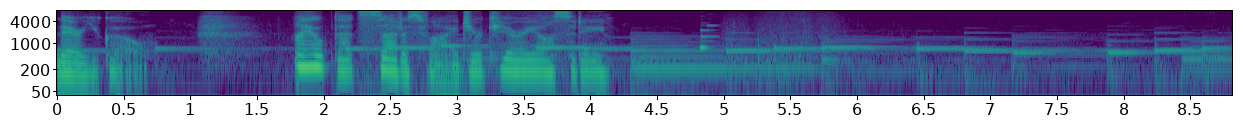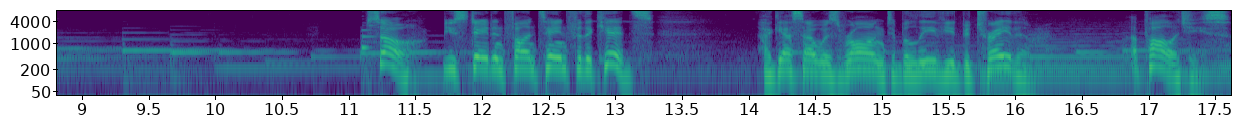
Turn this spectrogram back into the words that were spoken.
There you go. I hope that satisfied your curiosity. So, you stayed in Fontaine for the kids. I guess I was wrong to believe you'd betray them. Apologies.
